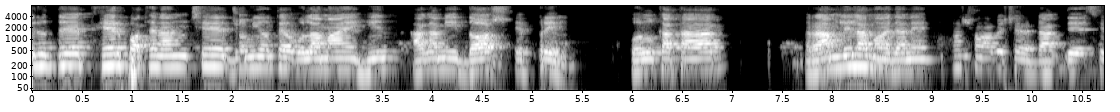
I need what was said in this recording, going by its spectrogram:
বিরুদ্ধে ফের পথে নামছে জমিয়তে ওলামায়ে হিন্দ আগামী দশ এপ্রিল। কলকাতার রামলীলা ময়দানে মহাসমাবেশের ডাক দিয়েছে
